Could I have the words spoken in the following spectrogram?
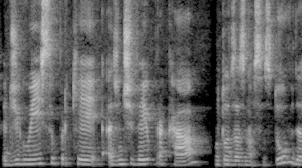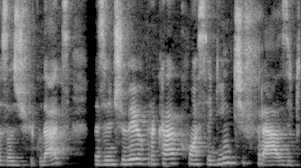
Eu digo isso porque a gente veio para cá com todas as nossas dúvidas, as dificuldades, mas a gente veio para cá com a seguinte frase que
